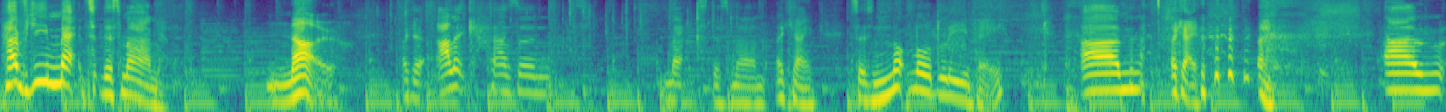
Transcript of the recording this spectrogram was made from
Have you met this man? No. Okay, Alec hasn't met this man. Okay, so it's not Lord Levy. Um, okay. um,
